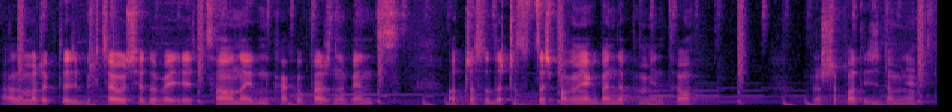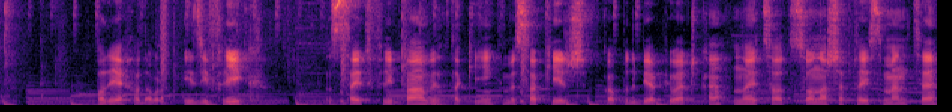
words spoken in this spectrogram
Ale może ktoś by chciał się dowiedzieć co na jedynkach ważne, więc od czasu do czasu coś powiem jak będę pamiętał. Proszę podejść do mnie. Podjechał, dobra. Easy flick. Side flipa, więc taki wysoki, że szybko podbija piłeczkę. No i co, to są nasze placementy,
